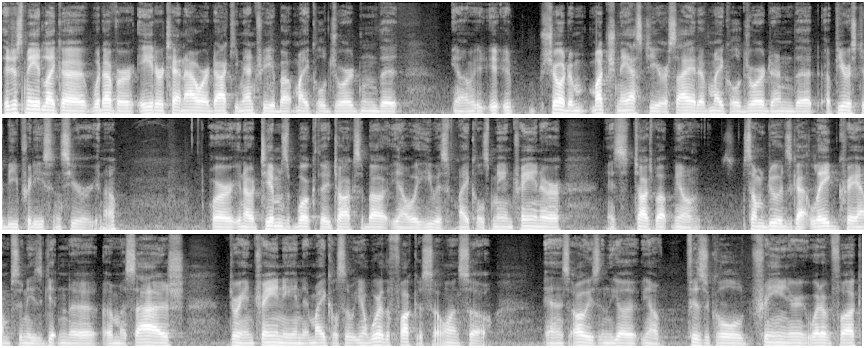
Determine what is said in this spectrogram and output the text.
they just made like a whatever eight or ten hour documentary about Michael Jordan that you know it, it showed a much nastier side of Michael Jordan that appears to be pretty sincere. You know, or you know Tim's book that he talks about you know he was Michael's main trainer. It talks about you know some dude's got leg cramps and he's getting a, a massage during training, and Michael said you know where the fuck is so and so, and it's always in the other you know physical trainer whatever fuck,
